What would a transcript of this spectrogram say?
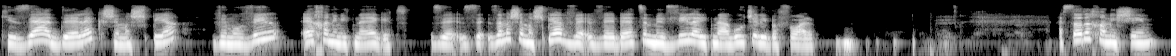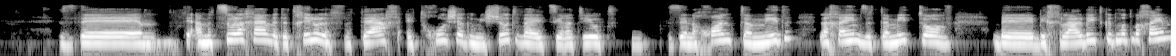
כי זה הדלק שמשפיע ומוביל איך אני מתנהגת. זה, זה, זה מה שמשפיע ו, ובעצם מביא להתנהגות שלי בפועל. הסוד החמישי זה תאמצו לכם ותתחילו לפתח את חוש הגמישות והיצירתיות. זה נכון תמיד לחיים, זה תמיד טוב בכלל בהתקדמות בחיים,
